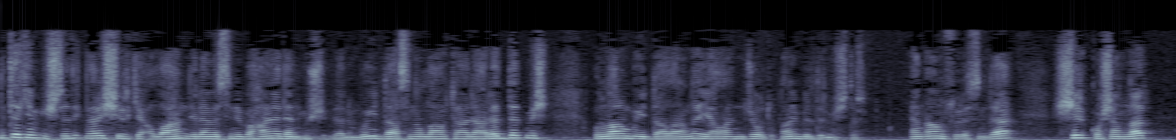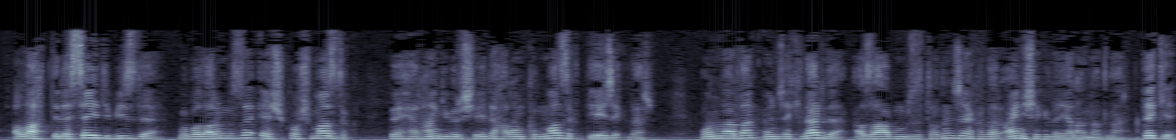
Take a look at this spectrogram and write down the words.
Nitekim işledikleri şirke Allah'ın dilemesini bahane eden müşriklerin bu iddiasını Allahu Teala reddetmiş, onların bu iddialarında yalancı olduklarını bildirmiştir. En'am suresinde şirk koşanlar Allah dileseydi biz de babalarımıza eş koşmazdık ve herhangi bir şeyi de haram kılmazdık diyecekler. Onlardan öncekiler de azabımızı tadıncaya kadar aynı şekilde yalanladılar. De ki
